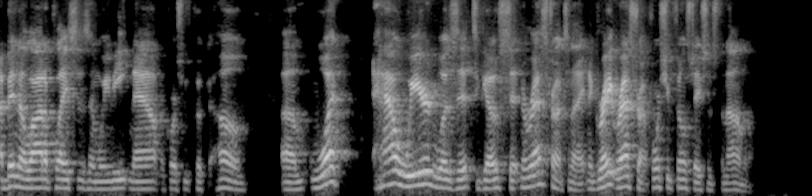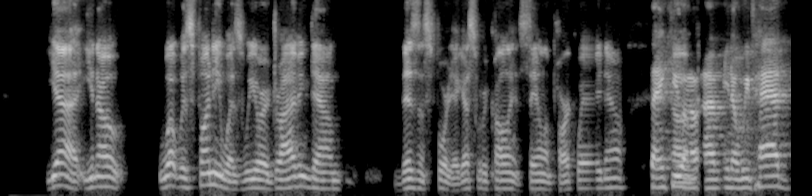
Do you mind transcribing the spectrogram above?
I've been to a lot of places and we've eaten out. Of course, we've cooked at home. Um, what? How weird was it to go sit in a restaurant tonight? In a great restaurant, Fourth Street Filling Station is phenomenal. Yeah, you know what was funny was we were driving down Business 40. I guess we're calling it Salem Parkway now. Thank you. Um, I, I, you know, we've had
